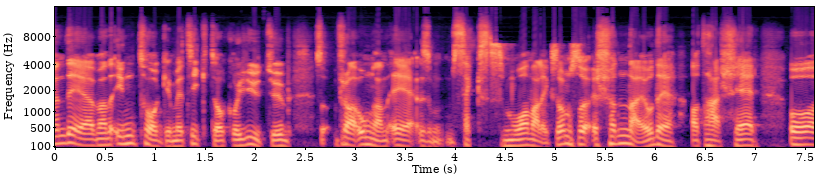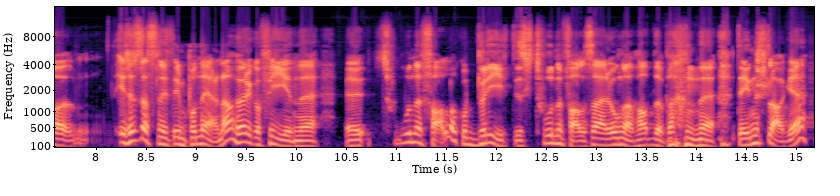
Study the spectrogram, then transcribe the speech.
Men det med inntoget med TikTok og YouTube fra ungene er liksom seks måneder, liksom, så skjønner jeg jo det at det her skjer. Og jeg syns nesten litt imponerende å høre hvor fin eh, tonefall og hvor britisk tonefall så ungene hadde på den, eh, det innslaget.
